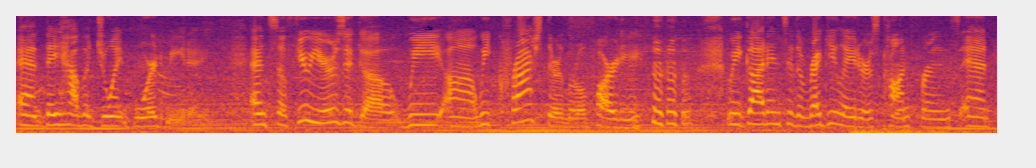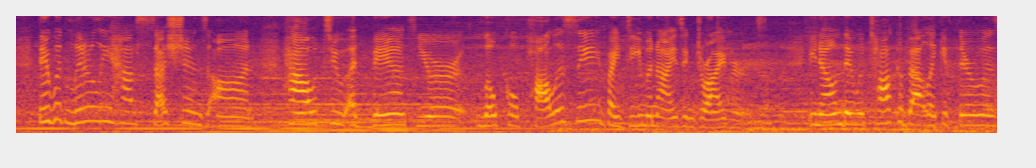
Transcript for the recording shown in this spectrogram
and they have a joint board meeting. And so a few years ago, we, uh, we crashed their little party. we got into the regulators conference and they would literally have sessions on how to advance your local policy by demonizing drivers. You know, and they would talk about like if there was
